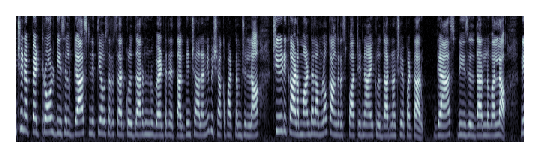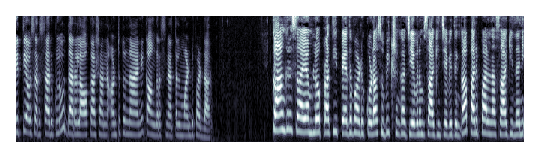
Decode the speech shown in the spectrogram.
పెంచిన పెట్రోల్ డీజిల్ గ్యాస్ నిత్యావసర సరుకుల ధరలను వెంటనే తగ్గించాలని విశాఖపట్నం జిల్లా చీడికాడ మండలంలో కాంగ్రెస్ పార్టీ నాయకులు ధర్నా చేపట్టారు. గ్యాస్ డీజిల్ ధరల వల్ల నిత్యావసర సరుకులు ధరల అవకాశాన్ని అంటుతున్నాయని కాంగ్రెస్ నేతలు మండిపడ్డారు. కాంగ్రెస్ హయాంలో ప్రతి పేదవాడు కూడా సుభిక్షంగా జీవనం సాగించే విధంగా పరిపాలన సాగిందని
